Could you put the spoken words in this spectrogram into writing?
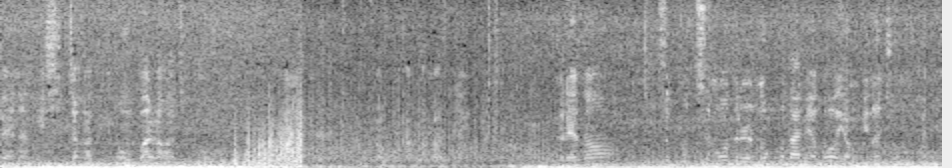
때는 이 시점 같은 게 너무 빨라가지고 조금 답답할 수도 있다 그래서 스포츠 모드를 놓고 다녀도 연비는 좋은 편이에요.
